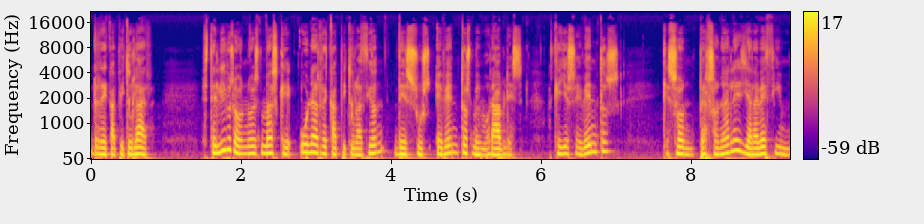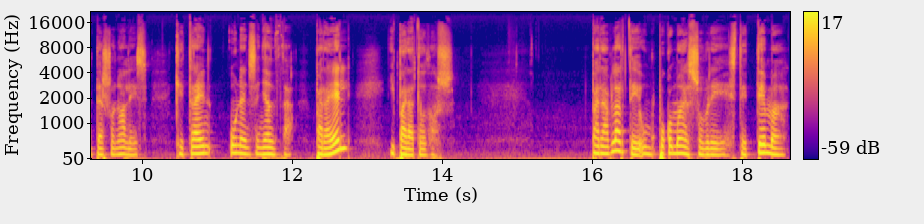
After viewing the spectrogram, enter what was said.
recapitular. Este libro no es más que una recapitulación de sus eventos memorables, aquellos eventos que son personales y a la vez impersonales, que traen una enseñanza para él y para todos. Para hablarte un poco más sobre este tema,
